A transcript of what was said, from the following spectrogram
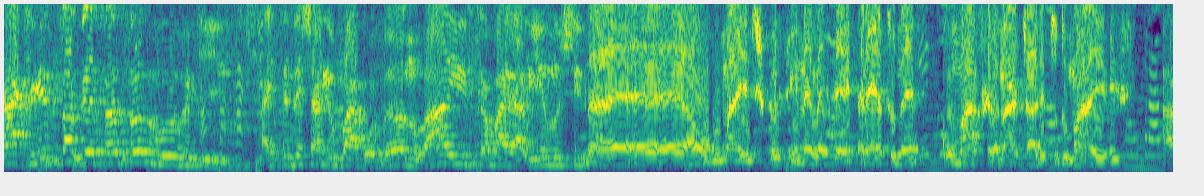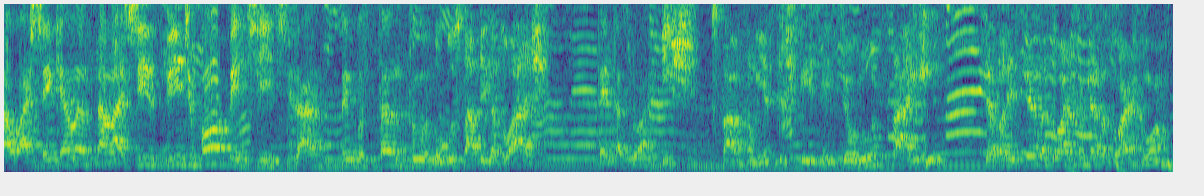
A crise tá afetando todo mundo aqui. Aí você deixaria o bar rodando lá e trabalharia no X. É, é algo mais, tipo assim, né? Mais secreto, né? Com máscara na cara e tudo mais. Ah, eu achei que ia lançar lá X-Vídeo Bom Apetite, lá degustando tudo. O Gustavo tem tatuagem? Tem tatuagem. Ixi, Gustavo, então ia ser difícil, hein? Se o nude sair, se aparecer a tatuagem, onde é a tatuagem do homem?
